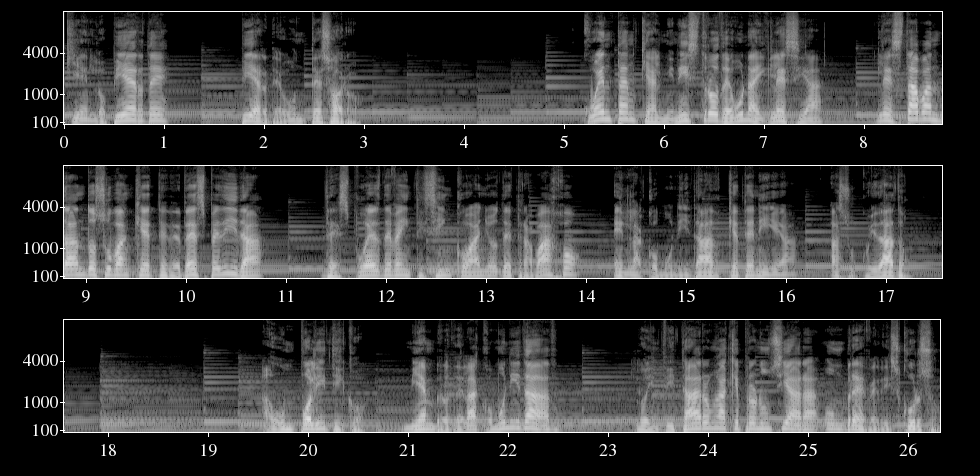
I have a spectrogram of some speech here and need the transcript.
Quien lo pierde, pierde un tesoro. Cuentan que al ministro de una iglesia le estaban dando su banquete de despedida después de 25 años de trabajo en la comunidad que tenía a su cuidado. A un político, miembro de la comunidad, lo invitaron a que pronunciara un breve discurso.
